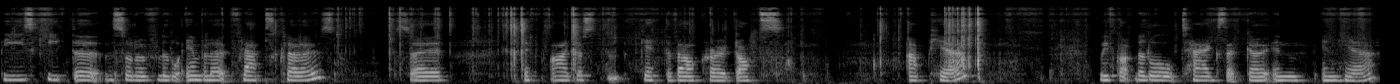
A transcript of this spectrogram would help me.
these keep the, the sort of little envelope flaps closed so if I just get the Velcro dots up here, we've got little tags that go in, in here.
